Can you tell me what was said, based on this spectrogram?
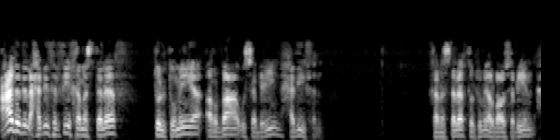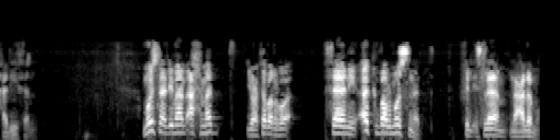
عدد الأحاديث اللي فيه 5374 حديثا. 5374 حديثا. مسند الإمام أحمد يعتبر هو ثاني أكبر مسند في الإسلام نعلمه.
